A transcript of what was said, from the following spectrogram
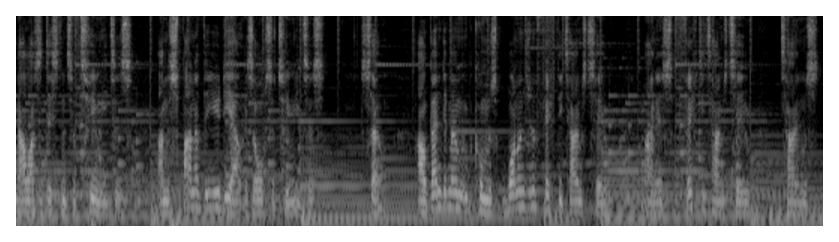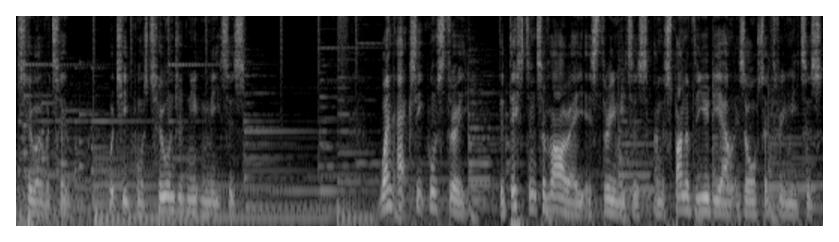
now has a distance of 2 meters, and the span of the UDL is also 2 meters. So, our bending moment becomes 150 times 2 minus 50 times 2 times 2 over 2, which equals 200 newton meters. When x equals 3, the distance of RA is 3 meters and the span of the UDL is also 3 meters.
